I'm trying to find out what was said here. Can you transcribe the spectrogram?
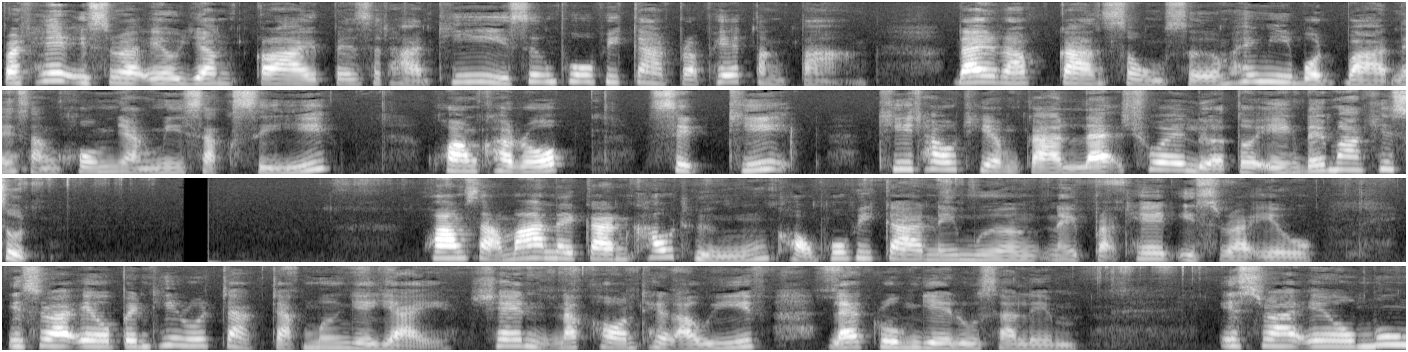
ประเทศอิสราเอลยังกลายเป็นสถานที่ซึ่งผู้พิการประเภทต่างๆ ได้รับการส่งเสริมให้มีบทบาทในสังคมอย่างมีศักดิ์ศรี ความเคารพ สิทธิที่เท่าเทียมกันและช่วยเหลือตัวเองได้มากที่สุด ความสามารถในการเข้าถึงของผู้พิการในเมืองในประเทศอิสราเอล อิสราเอลเป็นที่รู้จักจากเมืองใหญ่ ๆ เช่น นครเทลอาวีฟ และกรุงเยรูซาเล็ม อิสราเอลมุ่ง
